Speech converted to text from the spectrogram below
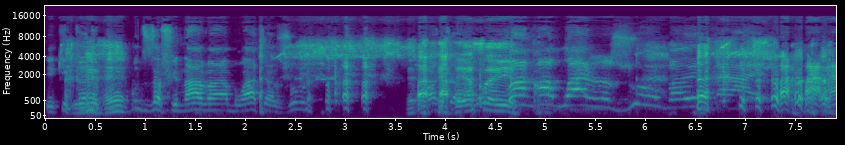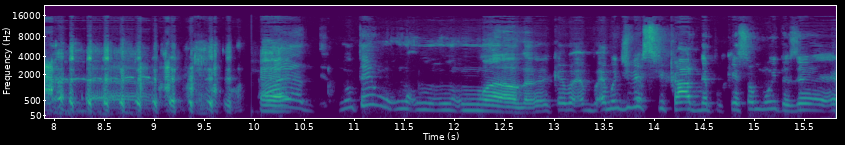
e que canta É. tudo desafinado, a boate azul. Né? É essa aí. A boate azul, é, não tem um- um- uma. É muito diversificado, né? Porque são muitas. É, é,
